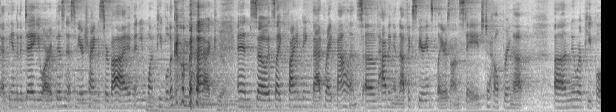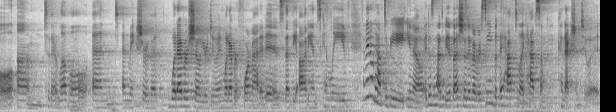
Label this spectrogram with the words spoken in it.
at the end of the day, you are a business and you're trying to survive and you want people to come back. And so it's like finding that right balance of having enough experienced players on stage to help bring up uh, newer people um, to their level and and make sure that whatever show you're doing, whatever format it is, that the audience can leave. And they don't have to be, you know, it doesn't have to be the best show they've ever seen, but they have to like have some connection to it.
